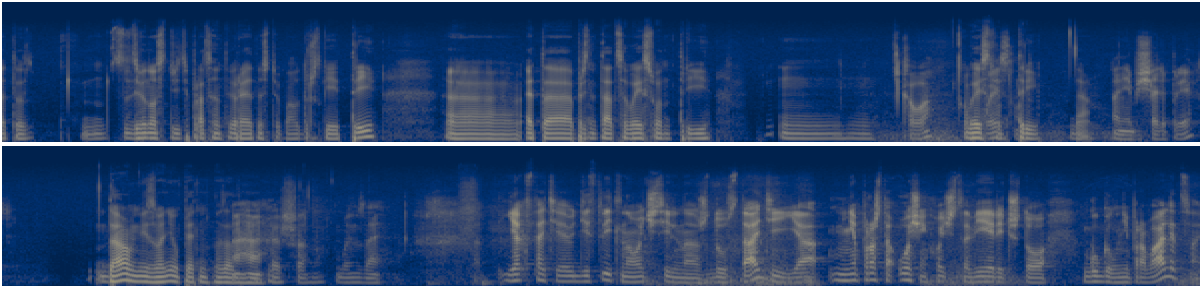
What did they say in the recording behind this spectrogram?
это с 99% вероятностью Baldur's Gate 3. Э, Это презентация Wasteland 3. М, Кого? Wasteland Wasteland? 3, да. Они обещали приехать? Да, он мне звонил 5 минут назад. Ага, хорошо, ну, будем знать. Я, кстати, действительно очень сильно жду стадии. Я... Мне просто очень хочется верить, что Google не провалится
